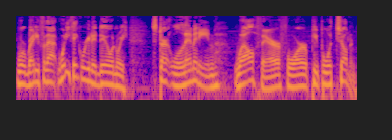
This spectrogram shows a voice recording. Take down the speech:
we're ready for that? What do you think we're going to do when we start limiting welfare for people with children?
